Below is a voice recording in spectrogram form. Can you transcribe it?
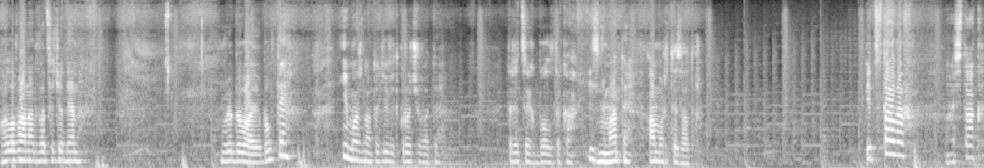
голова на 21. Вибиваю болти і можна тоді відкручувати три цих болтика і знімати амортизатор. Підставив ось так,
